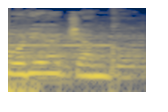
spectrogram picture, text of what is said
Audio Jungle.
